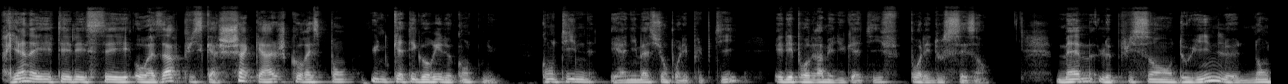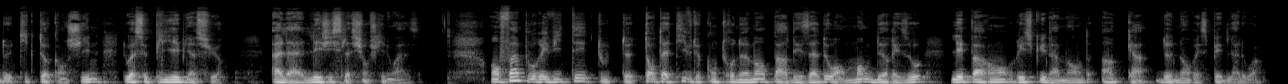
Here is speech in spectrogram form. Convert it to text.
Rien n'a été laissé au hasard puisqu'à chaque âge correspond une catégorie de contenu. Comptines et animation pour les plus petits et des programmes éducatifs pour les 12-16 ans. Même le puissant Douyin, le nom de TikTok en Chine, doit se plier bien sûr à la législation chinoise. Enfin, pour éviter toute tentative de contournement par des ados en manque de réseau, les parents risquent une amende en cas de non-respect de la loi.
